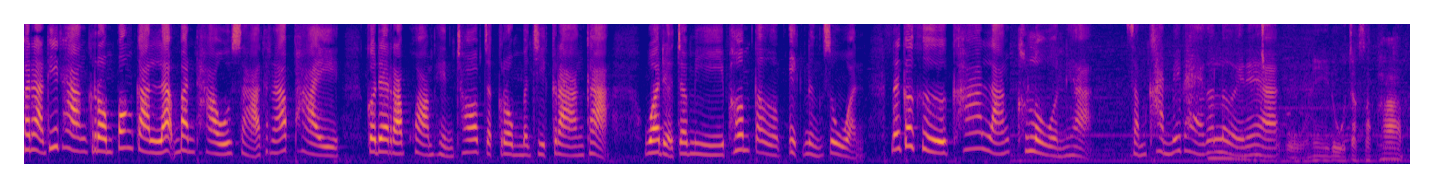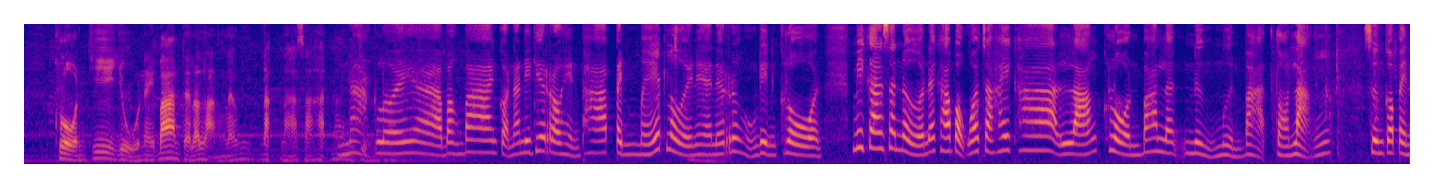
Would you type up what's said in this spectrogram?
ขณะที่ทางกรมป้องกันและบรรเทาสาธารณภัย ก็ได้รับความเห็นชอบจากกรมบัญชีกลางค่ะ ว่าเดี๋ยวจะมีเพิ่มเติมอีกหนึ่งส่วน นั่นก็คือค่าล้างโคลนค่ะสำคัญไม่แพ้กันเลยนะคะโอ้โหนี่ดูจากสภาพโคลนที่อยู่ในบ้านแต่ละหลังแล้วนี่หนักหนาสาหัสมากจริงๆหนักเลยค่ะบางบ้านก่อนหน้านี้ที่เราเห็นภาพเป็นเมตรเลยเนี่ยในเรื่องของดินโคลน มีการเสนอนะคะบอกว่าจะให้ค่าล้างโคลนบ้านละ 10,000 บาทต่อหลัง ซึ่งก็เป็น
